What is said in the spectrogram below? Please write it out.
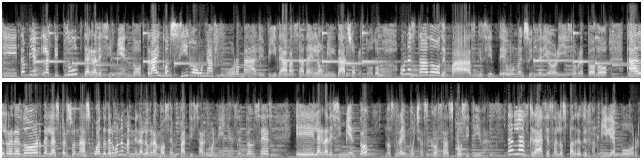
Y también la actitud de agradecimiento trae consigo una forma de vida basada en la humildad sobre todo, un estado de paz que siente uno en su interior y sobre todo alrededor de las personas cuando de alguna manera logramos empatizar con ellas. Entonces, el agradecimiento nos trae muchas cosas positivas. Dar las gracias a los padres de familia por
